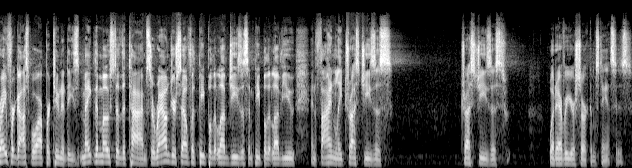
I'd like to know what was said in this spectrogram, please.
Pray for gospel opportunities. Make the most of the time. Surround yourself with people that love Jesus and people that love you. And finally, trust Jesus. Trust Jesus, whatever your circumstances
